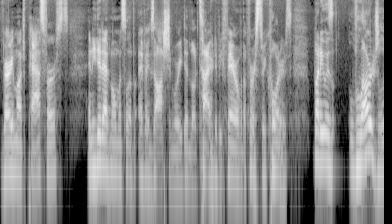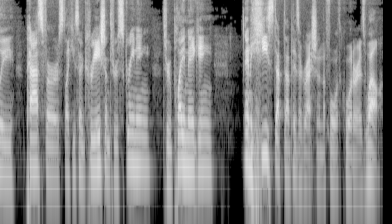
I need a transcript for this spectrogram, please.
very much pass first, and he did have moments of, of exhaustion where he did look tired, to be fair, over the first three quarters. But he was largely pass first, like you said, creation through screening, through playmaking. And he stepped up his aggression in the fourth quarter as well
